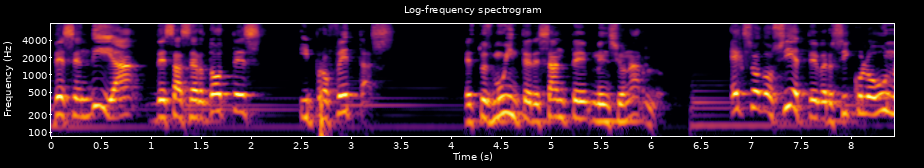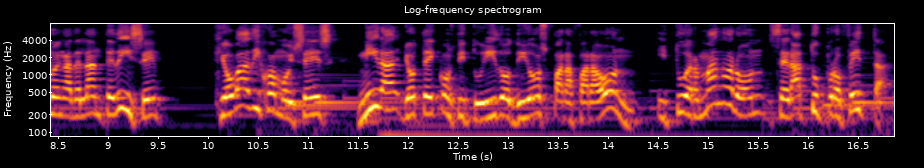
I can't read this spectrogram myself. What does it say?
descendía de sacerdotes y profetas. Esto es muy interesante mencionarlo. Éxodo 7, versículo 1 en adelante dice, Jehová dijo a Moisés, mira, yo te he constituido Dios para Faraón, y tu hermano Aarón será tu profeta.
